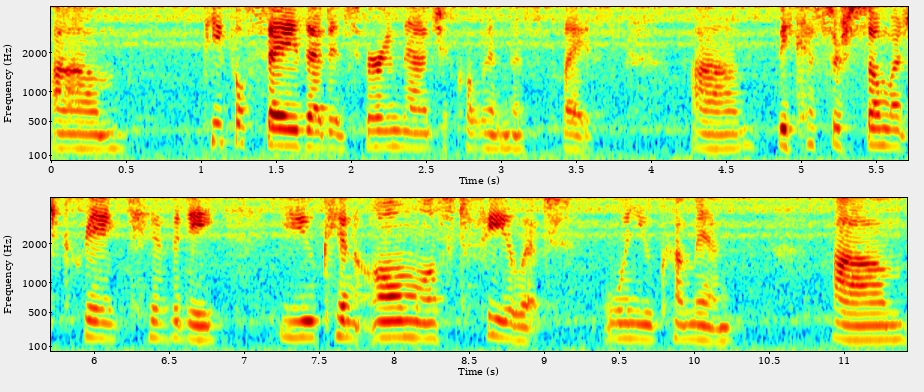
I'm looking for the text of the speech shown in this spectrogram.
Um, people say that it's very magical in this place um, because there's so much creativity. You can almost feel it when you come in. Um,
